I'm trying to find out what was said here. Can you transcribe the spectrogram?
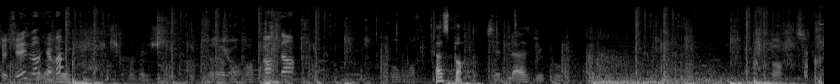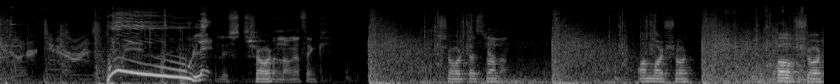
Tu veux tuer, toi, Kaba Porte un. As porte. C'est de l'as du coup. Le- Short. Short as well. One more short. Both short.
